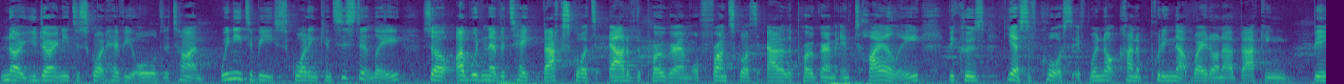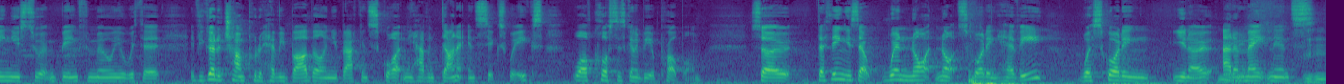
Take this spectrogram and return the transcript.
no, you don't need to squat heavy all of the time. We need to be squatting consistently. So, I would never take back squats out of the program or front squats out of the program entirely because, yes, of course, if we're not kind of putting that weight on our back and being used to it and being familiar with it, if you've got to try and put a heavy barbell on your back and squat and you haven't done it in six weeks, well, of course, there's going to be a problem. So, the thing is that we're not not squatting heavy. We're squatting, you know, at a maintenance. Mm-hmm.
